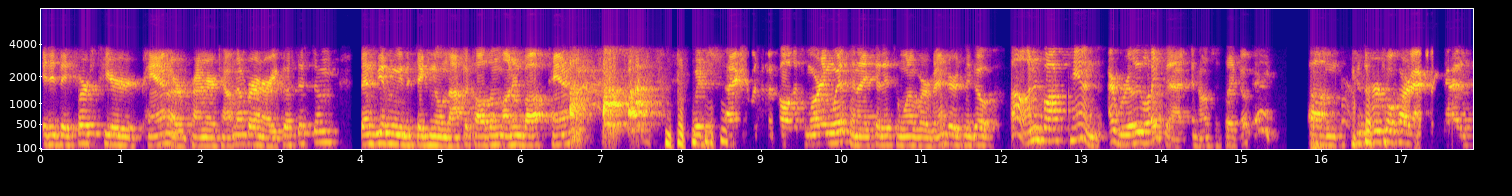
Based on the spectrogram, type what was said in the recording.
it is a first tier PAN or primary account number in our ecosystem. Ben's giving me the signal not to call them unembossed PANs, which I actually was on a call this morning with, and I said it to one of our vendors, and they go, "Oh, unembossed PANs, I really like that." And I was just like, "Okay," um, because the virtual card actually has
